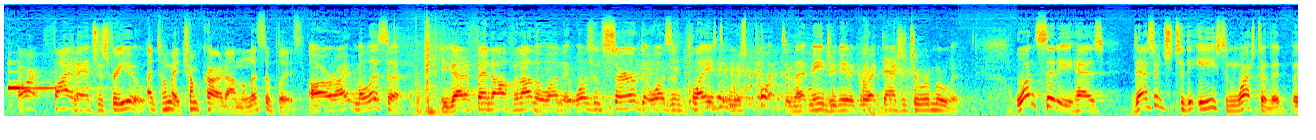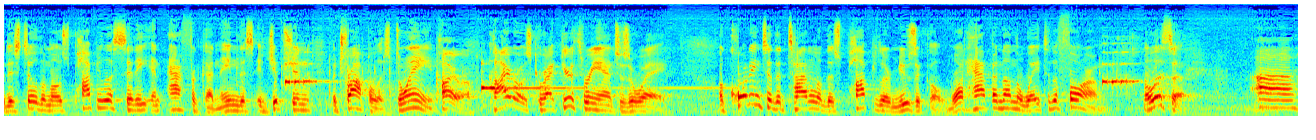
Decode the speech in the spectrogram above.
Heart. Five answers for you. I told my trump card on Melissa, please. All right, Melissa, you got to fend off another one. It wasn't served, it wasn't placed, it was put, and that means you need a correct answer to remove it. One city has deserts to the east and west of it, but is still the most populous city in Africa. Name this Egyptian metropolis. Dwayne. Cairo. Cairo is correct. You're three answers away. According to the title of this popular musical, what happened on the way to the forum? Melissa. Uh,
